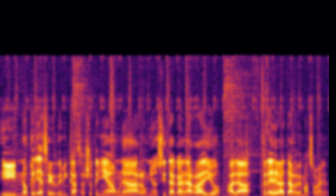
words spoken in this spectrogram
Y no quería salir de mi casa. Yo tenía una reunioncita acá en la radio a las 3 de la tarde más o menos.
